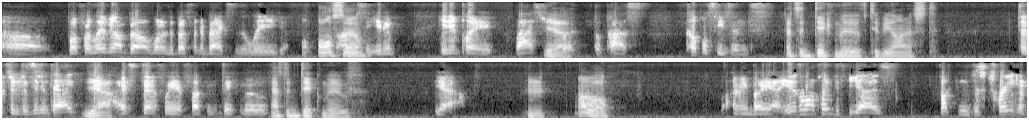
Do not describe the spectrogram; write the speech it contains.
Uh, but for Le'Veon Bell, one of the best running backs in the league, Also, he didn't he didn't play last year, Yeah. but the past couple seasons. that's a dick move, to be honest. That's a transition tag, Yeah. it's definitely a fucking dick move. That's a dick move. Yeah, Hmm. Oh well. I mean, but yeah, he doesn't want to play with you guys. Fucking just trade him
